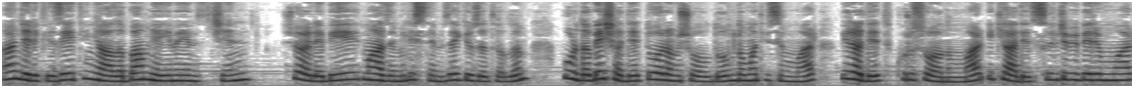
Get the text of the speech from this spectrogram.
Öncelikle zeytinyağlı bamya yemeğimiz için şöyle bir malzeme listemize göz atalım. Burada 5 adet doğramış olduğum domatesim var. 1 adet kuru soğanım var. 2 adet sivri biberim var.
